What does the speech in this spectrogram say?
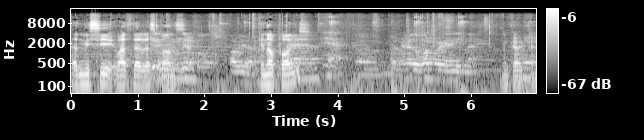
Let me see what's the response. You know Polish? Okay, okay.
